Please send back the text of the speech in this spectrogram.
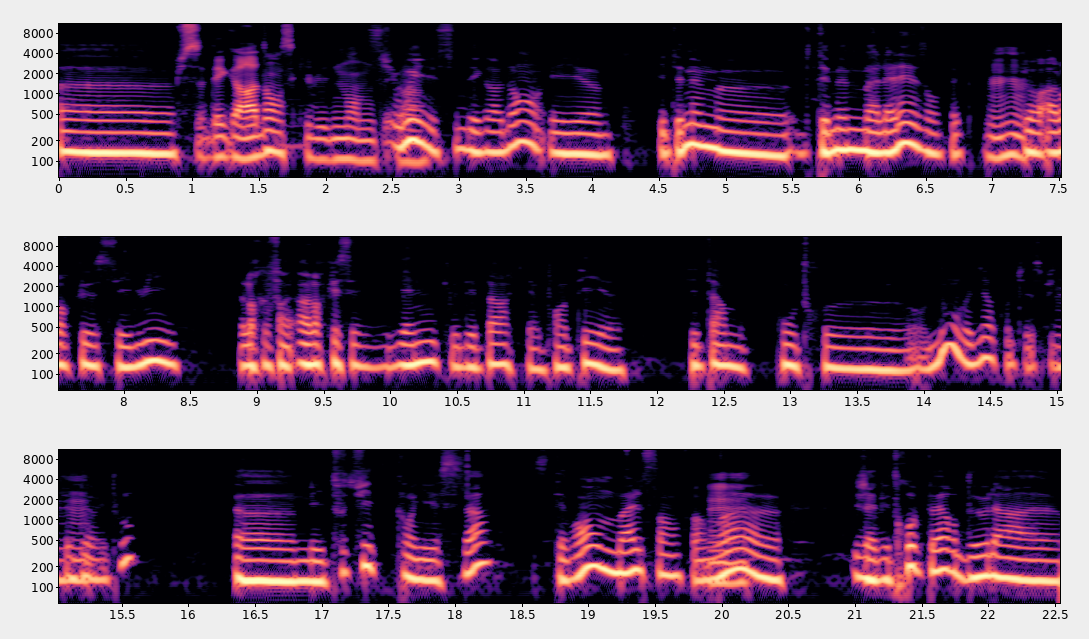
euh, c'est dégradant ce qu'il lui demande. Tu vois. oui, c'est dégradant et euh, et t'es même, euh, t'es même mal à l'aise en fait. Mhm. Genre, alors que c'est lui, alors que, enfin, alors que c'est Yannick au départ qui a pointé cette arme contre euh, nous, on va dire, contre les spectateurs Mhm. et tout. Euh, mais tout de suite, quand il y a eu ça, c'était vraiment malsain. Enfin, moi, Mhm. euh, j'avais trop peur de la,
